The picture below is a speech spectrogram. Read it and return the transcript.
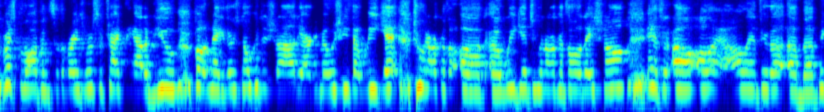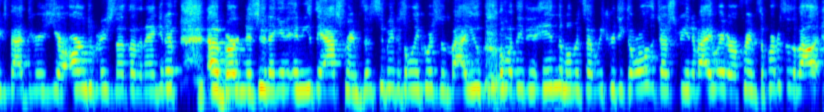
risk of offense to the frames, we're subtracting out of you vote negative. There's no conditionality argument, which means that we get to an uh, uh, we get to an R consolidation. I'll answer. I'll, I'll, I'll answer the uh, the picks bad theory here. Our interpretation that's the negative uh, burden is to negate any of the ass frames. This debate is only a question of value of what they did in the moments that we critique the role of the judge to be an evaluator of frames. The purpose of the ballot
